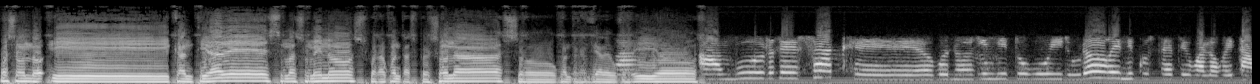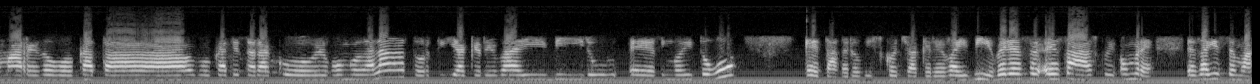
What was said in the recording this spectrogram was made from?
Oso ondo, y cantidades más o menos para cuántas personas o cuánta cantidad de bocadillos. Hamburguesak, e, bueno, egin ditugu irurogei, nik uste igual hogeita hamar edo bokata, bokatetarako egongo dala, tortillak ere bai bi iru eh, egingo ditugu, eta gero bizkotxak ere bai bi. Berez ez da asko, hombre, ez da gizema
